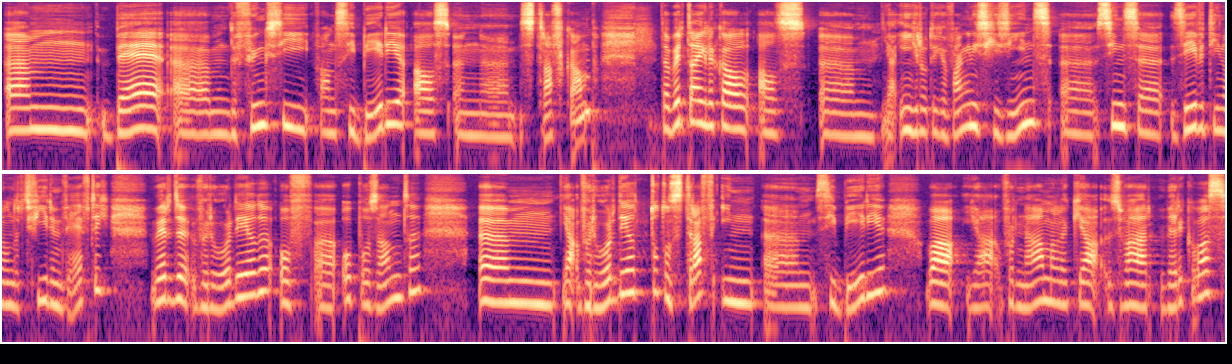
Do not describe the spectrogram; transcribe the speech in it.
um, bij um, de functie van Siberië als een uh, strafkamp. Dat werd eigenlijk al als um, ja, grote gevangenis gezien. Uh, sinds uh, 1754 werden veroordeelden of uh, opposanten um, ja, veroordeeld tot een straf in um, Siberië, wat ja, voornamelijk ja, zwaar werk was.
